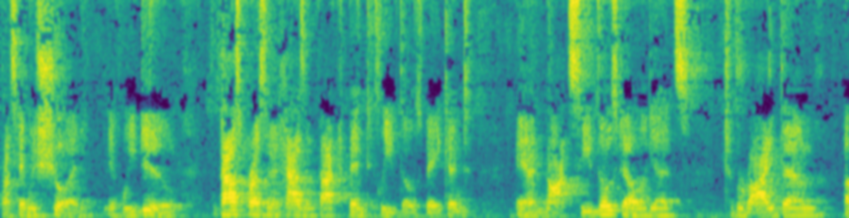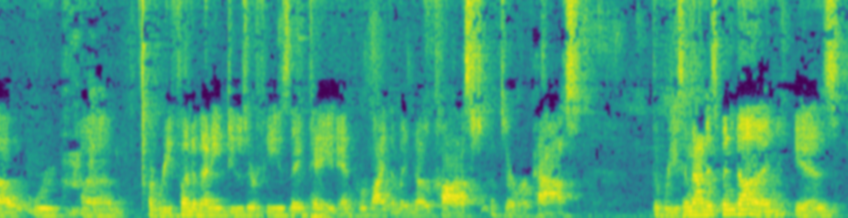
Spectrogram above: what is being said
I'm not saying we should. If we do, the past precedent has in fact been to leave those vacant and not seat those delegates to provide them uh, um, a refund of any dues or fees they paid and provide them a no cost observer pass. The reason that has been done is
